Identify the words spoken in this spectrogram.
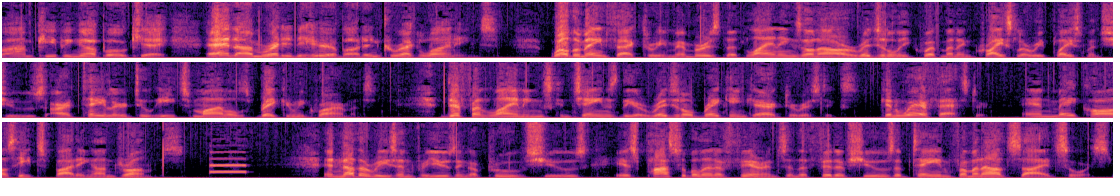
I'm keeping up okay. And I'm ready to hear about incorrect linings. Well, the main fact to remember is that linings on our original equipment and Chrysler replacement shoes are tailored to each model's braking requirements. Different linings can change the original braking characteristics, can wear faster, and may cause heat spotting on drums. Another reason for using approved shoes is possible interference in the fit of shoes obtained from an outside source.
